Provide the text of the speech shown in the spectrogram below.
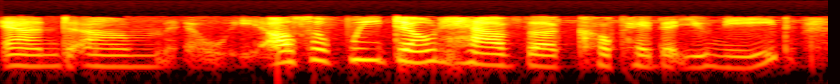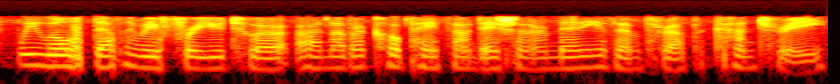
And um, also, if we don't have the copay that you need, we will definitely refer you to a, another copay foundation. There are many of them throughout the country.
